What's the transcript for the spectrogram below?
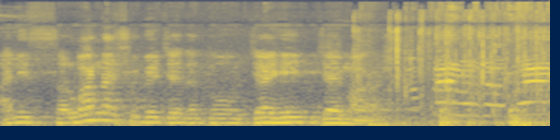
आणि सर्वांना शुभेच्छा देतो. जय हिंद जय महाराष्ट्र.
